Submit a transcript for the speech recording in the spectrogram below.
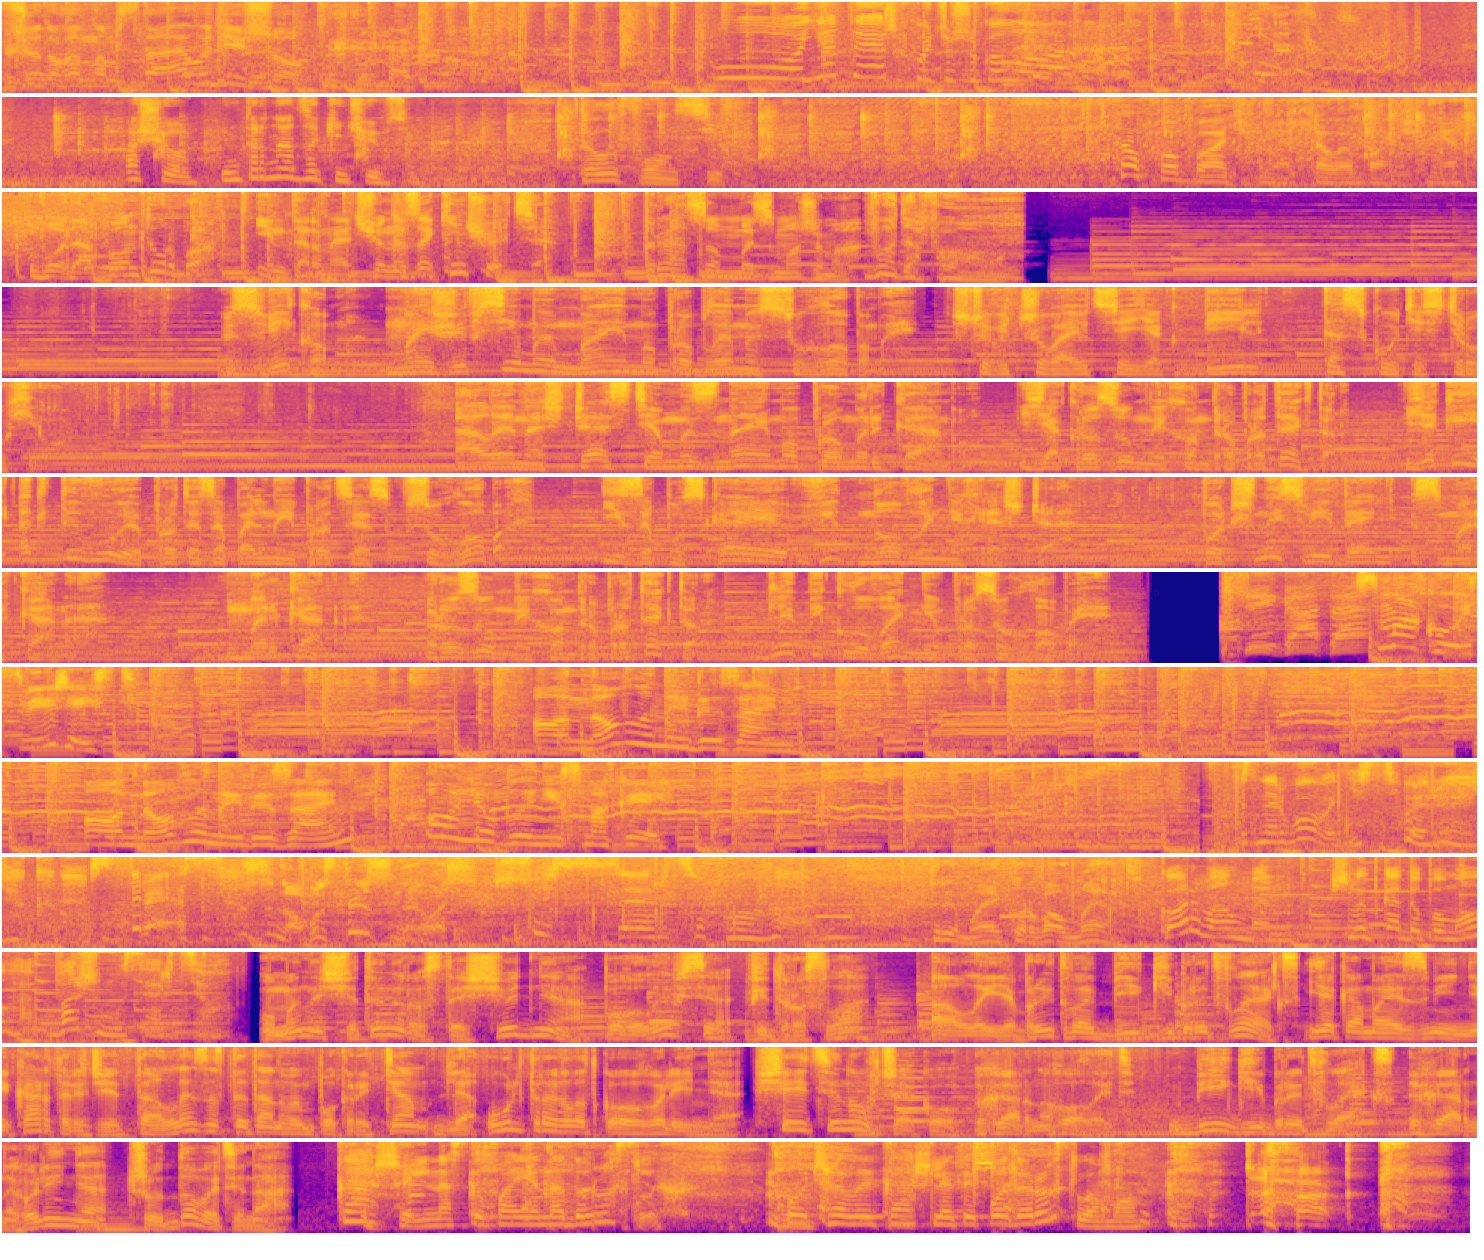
Вже до Гандам стайлу дійшов. О, я теж хочу шоколад. А що, інтернет закінчився? Телефон сів. Та побачення, телебачення. Водафон Турбо. Інтернет, що не закінчується. Разом ми зможемо. Водафон. З віком майже всі ми маємо проблеми з суглобами, що відчуваються як біль та скутість рухів. Але на щастя, ми знаємо про Меркану як розумний хондропротектор, який активує протизапальний процес в суглобах і запускає відновлення хряща. Почни свій день з Меркана. Меркана розумний хондропротектор для піклування про суглоби. Смакуй свіжість. Оновлений дизайн. Оновлений дизайн, улюблені смаки. Знервованість, переляк, стрес. Знову стиснилась. Щось серце погано. Тримай корвалмент. Корвалмент. Швидка допомога вашому серцю. У мене щетина росте щодня, поголився, відросла. Але є бритва Big Hybrid Flex, яка має змінні картриджі та лезо з титановим покриттям для ультрагладкого гоління. Ще й ціну в чеку гарно голить. Big Hybrid Flex. гарне гоління, чудова ціна. Кашель наступає на дорослих. Почали кашляти по-дорослому.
